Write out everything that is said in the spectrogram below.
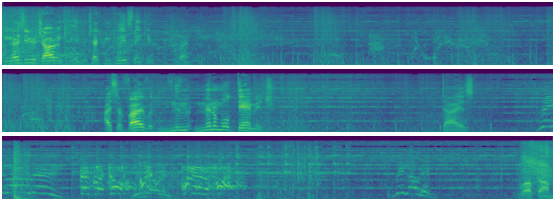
Can you guys do your job and, and protect me, please? Thank you. Bye. I survived with nim- minimal damage. Dies. Reloading! There's my cola! Reloading. Put it in the fire! Reloading. Welcome.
